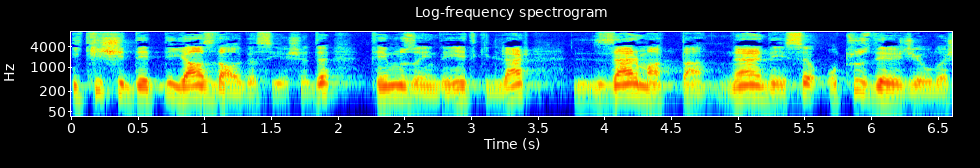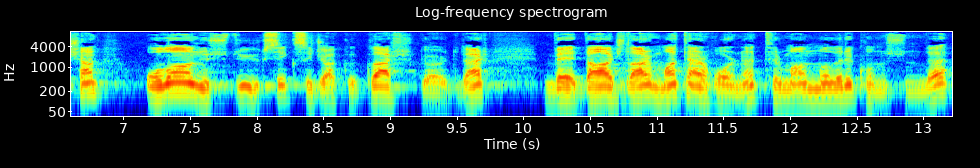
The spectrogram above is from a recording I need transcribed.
iki şiddetli yaz dalgası yaşadı. Temmuz ayında yetkililer Zermatt'tan neredeyse 30 dereceye ulaşan olağanüstü yüksek sıcaklıklar gördüler ve dağcılar Matterhorn'a tırmanmaları konusunda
